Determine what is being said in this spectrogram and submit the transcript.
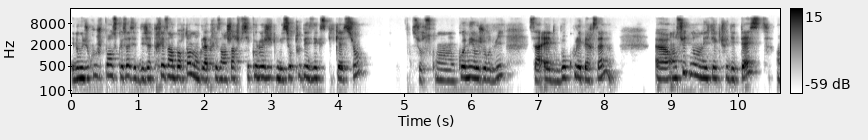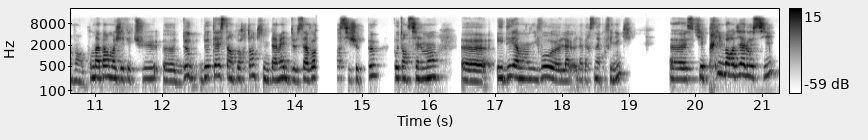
et, donc, du coup, je pense que ça, c'est déjà très important. Donc, la prise en charge psychologique, mais surtout des explications sur ce qu'on connaît aujourd'hui, ça aide beaucoup les personnes. Euh, ensuite, nous, on effectue des tests. Enfin, pour ma part, moi, j'effectue deux, tests importants qui me permettent de savoir si je peux potentiellement euh, aider à mon niveau euh, la, personne acouphénique. Euh, ce qui est primordial aussi,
